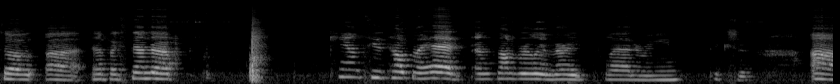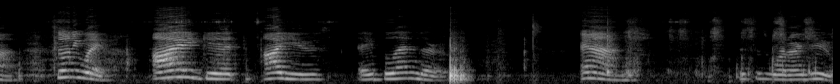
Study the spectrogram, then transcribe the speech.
So, uh, and if I stand up, can't see the top of my head, and it's not really a very flattering picture. Uh, so anyway, I get, I use a blender. And this is what I do.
